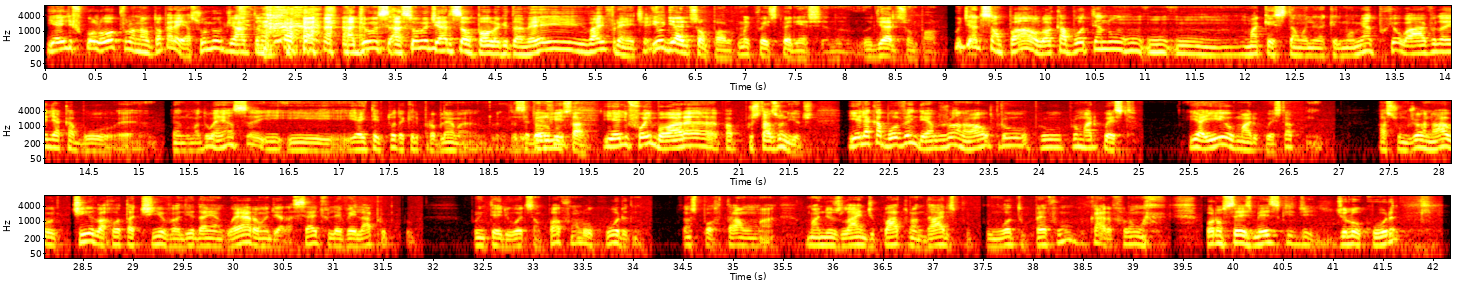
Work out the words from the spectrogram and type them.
e aí ele ficou louco, falou: não, então peraí, assume o Diário também. assume o Diário de São Paulo aqui também e vai em frente. E o Diário de São Paulo, como é que foi a experiência no, no Diário de São Paulo? O Diário de São Paulo acabou tendo um, um, um, uma questão ali naquele momento, porque o Ávila ele acabou é, tendo uma doença e, e, e, aí teve todo aquele problema da CBF. E ele foi embora para os Estados Unidos. E ele acabou vendendo o jornal para o Mário Cuesta. E aí o Mário Cuesta assumo o jornal, eu tiro a rotativa ali da Anhanguera, onde era sede, levei lá para o interior de São Paulo, foi uma loucura transportar uma, uma newsline de quatro andares para um outro pé, foi cara, foram, foram seis meses de, de loucura.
